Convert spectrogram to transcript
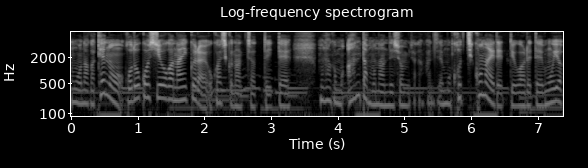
もうなんか手の施しようがないくらいおかしくなっちゃっていて。もうなんかもうあんたもなんでしょ？みたいな感じでもうこっち来ないでって言われてもういや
